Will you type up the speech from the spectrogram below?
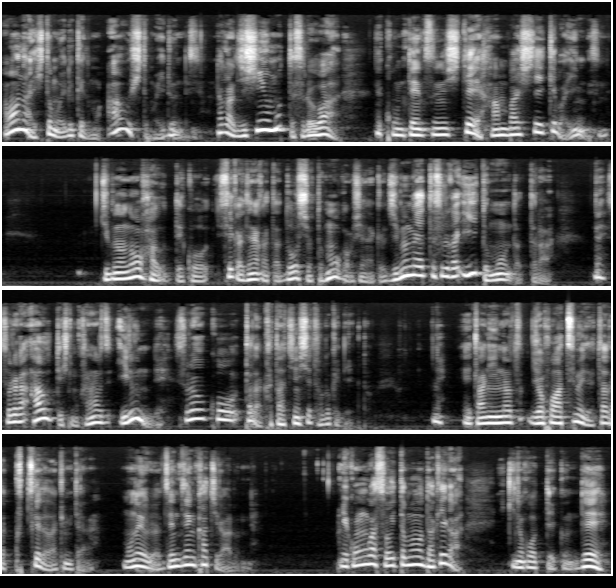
合わない人もいるけども、合う人もいるんですよ。だから自信を持ってそれは、ね、コンテンツにして販売していけばいいんですね。自分のノウハウってこう、成果出なかったらどうしようと思うかもしれないけど、自分がやってそれがいいと思うんだったら、ね、それが合うっていう人も必ずいるんで、それをこう、ただ形にして届けていくと。ね、他人の情報を集めてただくっつけただけみたいなものよりは全然価値があるんで。で、今後はそういったものだけが生き残っていくんで、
